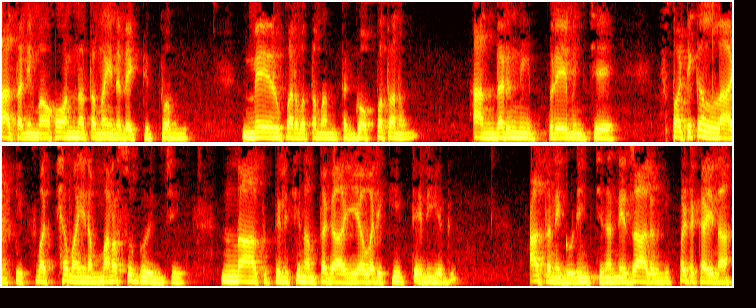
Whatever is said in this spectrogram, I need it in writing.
అతని మహోన్నతమైన వ్యక్తిత్వం మేరు పర్వతమంత గొప్పతనం. అందరినీ ప్రేమించే స్ఫటికం లాంటి స్వచ్ఛమైన మనసు గురించి నాకు తెలిసినంతగా ఎవరికీ తెలియదు. అతని గురించిన నిజాలు ఇప్పటికైనా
